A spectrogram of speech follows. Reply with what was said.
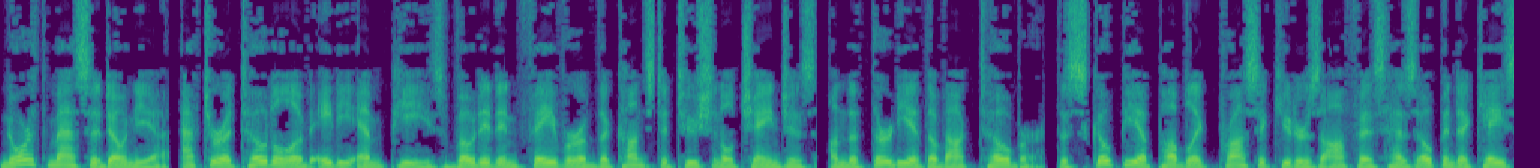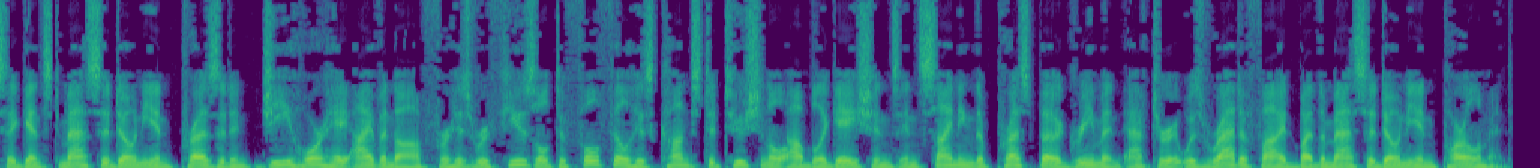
North Macedonia, after a total of 80 MPs voted in favor of the constitutional changes, on 30 October, the Skopje Public Prosecutor's Office has opened a case against Macedonian President Gjorge Ivanov for his refusal to fulfill his constitutional obligations in signing the Prespa Agreement after it was ratified by the Macedonian parliament.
